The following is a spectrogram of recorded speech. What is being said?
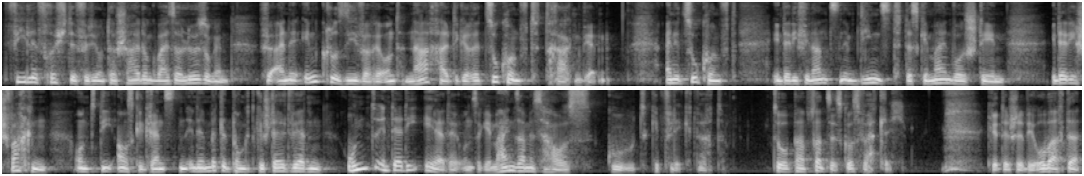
viele Früchte für die Unterscheidung weiser Lösungen, für eine inklusivere und nachhaltigere Zukunft tragen werden. Eine Zukunft, in der die Finanzen im Dienst des Gemeinwohls stehen, in der die Schwachen und die Ausgegrenzten in den Mittelpunkt gestellt werden und in der die Erde, unser gemeinsames Haus, gut gepflegt wird. So Papst Franziskus wörtlich. Kritische Beobachter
